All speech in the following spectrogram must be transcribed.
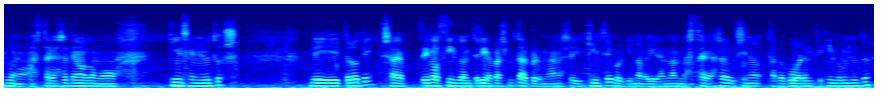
Bueno, hasta casa tengo como 15 minutos de trote. O sea, tengo 5 en teoría para soltar, pero me van a salir 15 porque no voy a ir andando hasta casa, porque si no tardo 45 minutos.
